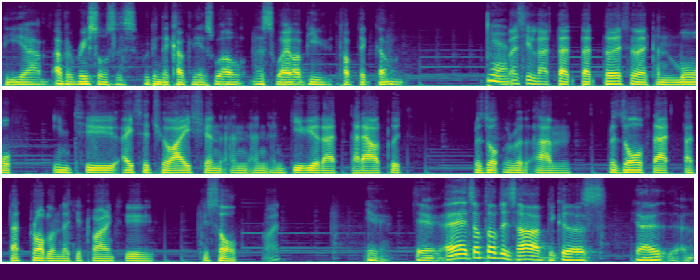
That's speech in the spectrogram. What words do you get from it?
the um, other resources within the company as well. And that's the way I view top tech talent. Yeah, basically that that that person that can morph into a situation and, and, and give you that, that output, resolve, um, resolve that, that, that problem that you're trying to, to solve, right? Yeah, yeah. And sometimes it's hard because, you know,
